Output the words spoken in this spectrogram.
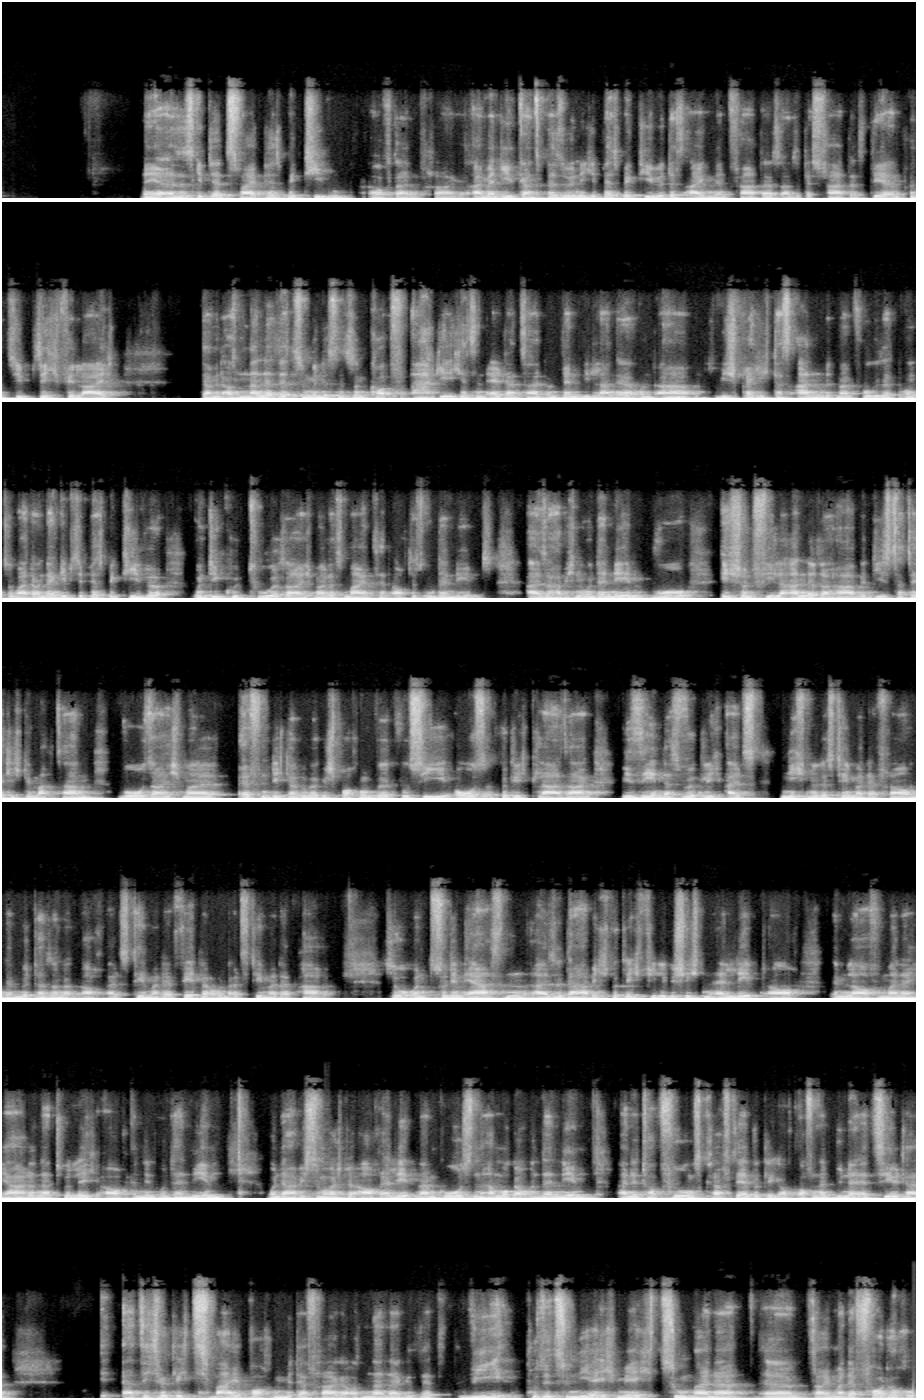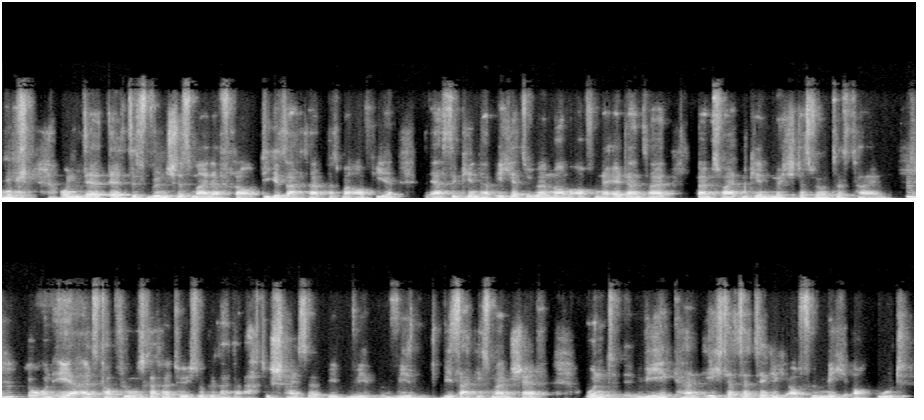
Naja, also es gibt ja zwei Perspektiven auf deine Frage. Einmal die ganz persönliche Perspektive des eigenen Vaters, also des Vaters, der im Prinzip sich vielleicht damit auseinandersetzt, zumindest im Kopf, ah, gehe ich jetzt in Elternzeit und wenn, wie lange und ah, mhm. und wie spreche ich das an mit meinem Vorgesetzten und so weiter. Und dann gibt es die Perspektive und die Kultur, sage ich mal, das Mindset auch des Unternehmens. Also habe ich ein Unternehmen, wo ich schon viele andere habe, die es tatsächlich gemacht haben, wo, sage ich mal, öffentlich darüber gesprochen wird, wo CEOs wirklich klar sagen, wir sehen das wirklich als nicht nur das Thema der Frauen, der Mütter, sondern auch als Thema der Väter und als Thema der Paare. So, und zu dem ersten, also da habe ich wirklich viele Geschichten erlebt, auch im Laufe meiner Jahre natürlich, auch in den Unternehmen. Und da habe ich zum Beispiel auch erlebt in einem großen Hamburger Unternehmen eine Top-Führungskraft, der wirklich auf offener Bühne erzählt hat, er hat sich wirklich zwei Wochen mit der Frage auseinandergesetzt, wie positioniere ich mich zu meiner, äh, sage ich mal, der Forderung und der, mhm. der, des Wünsches meiner Frau, die gesagt hat, pass mal auf hier, das erste Kind habe ich jetzt übernommen, auch von der Elternzeit, beim zweiten Kind möchte ich, dass wir uns das teilen. Mhm. So, und er als Top-Führungskraft natürlich so gesagt hat, ach du Scheiße, wie, wie, wie, wie sage ich es meinem Chef und wie kann ich das tatsächlich auch für mich auch gut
